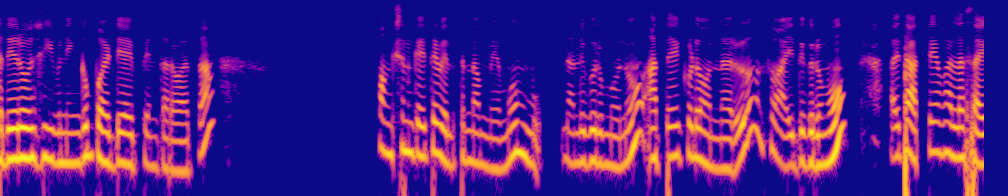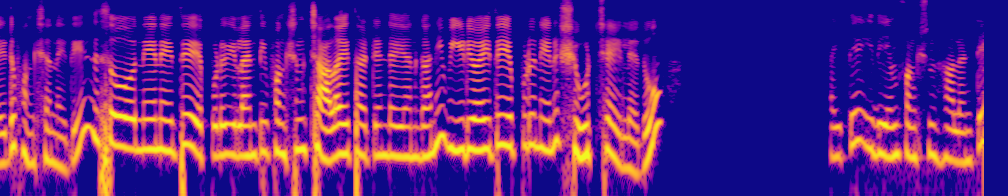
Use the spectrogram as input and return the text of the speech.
అదే రోజు ఈవినింగ్ బర్త్‌డే అయిపోయిన తర్వాత ఫంక్షన్కి అయితే వెళ్తున్నాం మేము. నలుగురుమును. అత్తయ్య కూడా ఉన్నారు. సో, ఐదుగురుము. అయితే అత్తయ్య వాళ్ళ సైడ్ ఫంక్షన్ ఇది. సో, నేనైతే ఎప్పుడు ఇలాంటి ఫంక్షన్‌కి చాలా అయితే అటెండ్ అయ్యాను కానీ వీడియో అయితే ఎప్పుడు నేను షూట్ చేయలేదు. అయితే ఇది ఏం ఫంక్షన్ హాల్ అంటే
